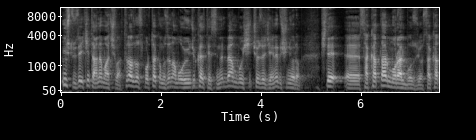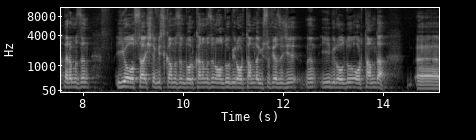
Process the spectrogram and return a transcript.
üst düzey iki tane maç var. Trabzonspor takımımızın ama oyuncu kalitesini ben bu işi çözeceğini düşünüyorum. İşte e, sakatlar moral bozuyor. Sakatlarımızın iyi olsa işte Viska'mızın, Dorukan'ımızın olduğu bir ortamda, Yusuf Yazıcı'nın iyi bir olduğu ortamda e,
